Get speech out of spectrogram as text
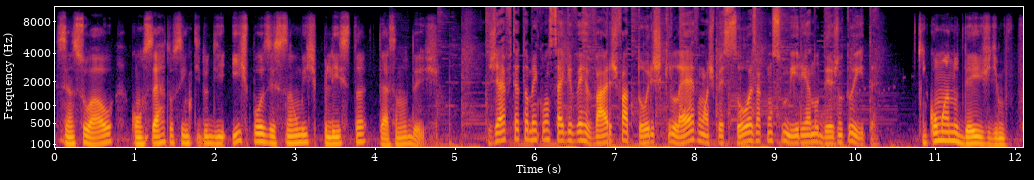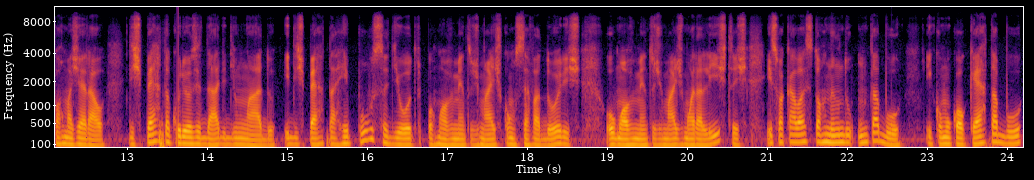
sensual com certo sentido de exposição explícita dessa nudez. Jeffter também consegue ver vários fatores que levam as pessoas a consumirem a nudez no Twitter. E como a nudez, de forma geral, desperta a curiosidade de um lado e desperta a repulsa de outro por movimentos mais conservadores ou movimentos mais moralistas, isso acaba se tornando um tabu. E como qualquer tabu,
